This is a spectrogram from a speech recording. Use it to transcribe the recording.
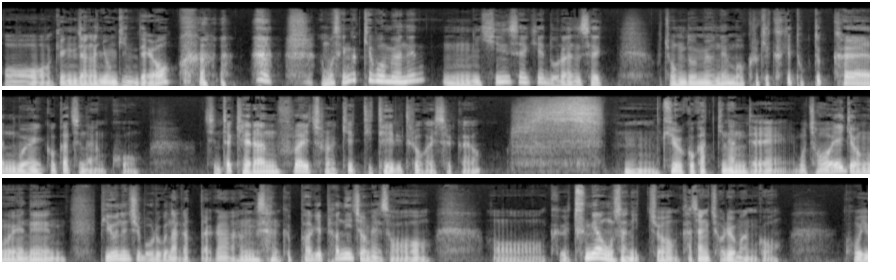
어, 굉장한 용기인데요? 한번 생각해보면은, 음, 흰색에 노란색 정도면은 뭐 그렇게 크게 독특한 모양일 것 같지는 않고, 진짜 계란 후라이처럼 이렇게 디테일이 들어가 있을까요? 음, 귀여울 것 같긴 한데, 뭐, 저의 경우에는 비 오는 줄 모르고 나갔다가 항상 급하게 편의점에서, 어, 그 투명 우산 있죠? 가장 저렴한 거. 거의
